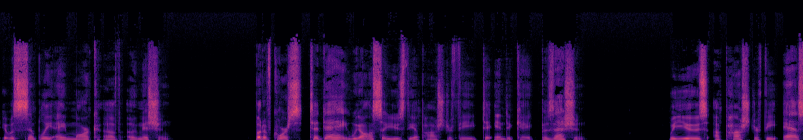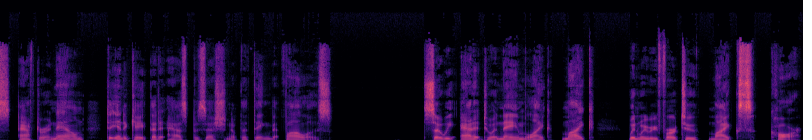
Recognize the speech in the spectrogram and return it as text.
It was simply a mark of omission. But of course, today we also use the apostrophe to indicate possession. We use apostrophe s after a noun to indicate that it has possession of the thing that follows. So we add it to a name like Mike when we refer to Mike's car,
